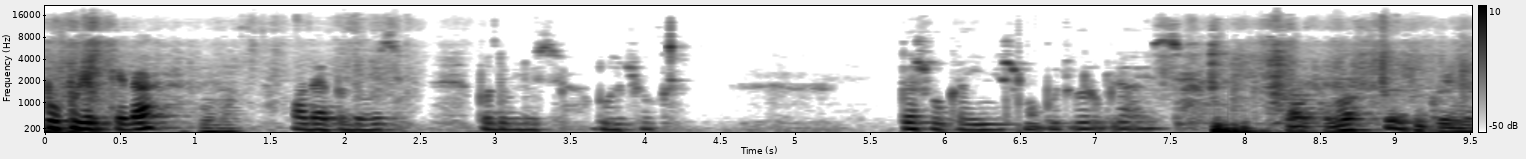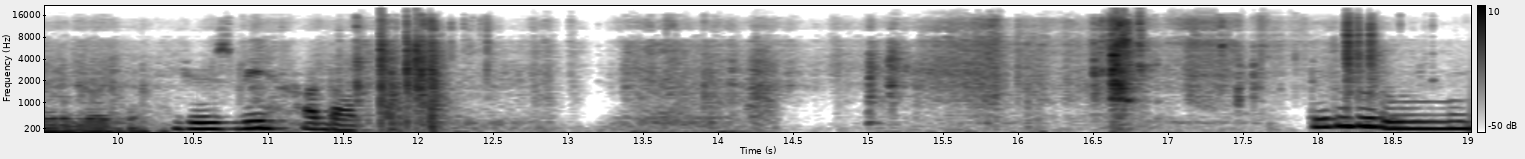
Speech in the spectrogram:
Пупирки, так? Да? О, дай подивись. Подивлюсь, блочок. Теж в Україні ж, мабуть, виробляється. Так, у нас теж в Україні виробляється. USB адаптер. Ту-ду-ду-ду.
